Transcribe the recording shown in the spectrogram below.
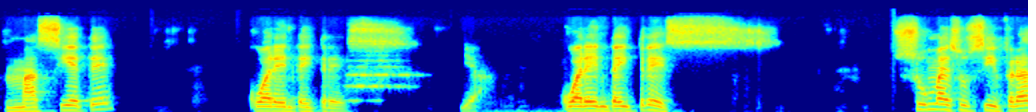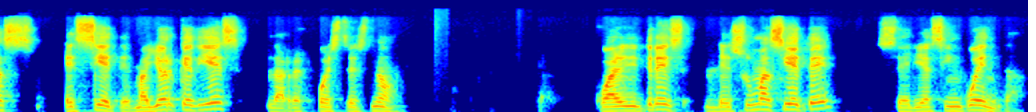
más 7, 43. Ya. 43. Suma de sus cifras es 7. Mayor que 10, la respuesta es no. 43 le suma 7, sería 50.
